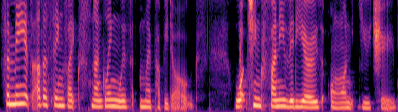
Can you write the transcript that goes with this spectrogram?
For me, it's other things like snuggling with my puppy dogs, watching funny videos on YouTube,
